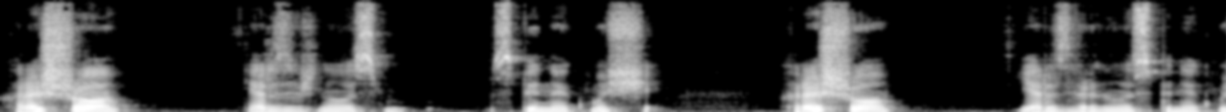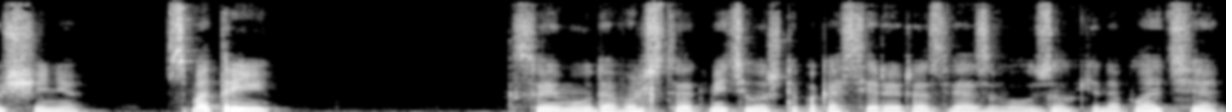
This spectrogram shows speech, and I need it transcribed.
«Хорошо». Я развернулась спиной к мужчине. «Хорошо». Я развернулась спиной к мужчине. «Смотри». К своему удовольствию отметила, что пока Серый развязывал узелки на платье,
